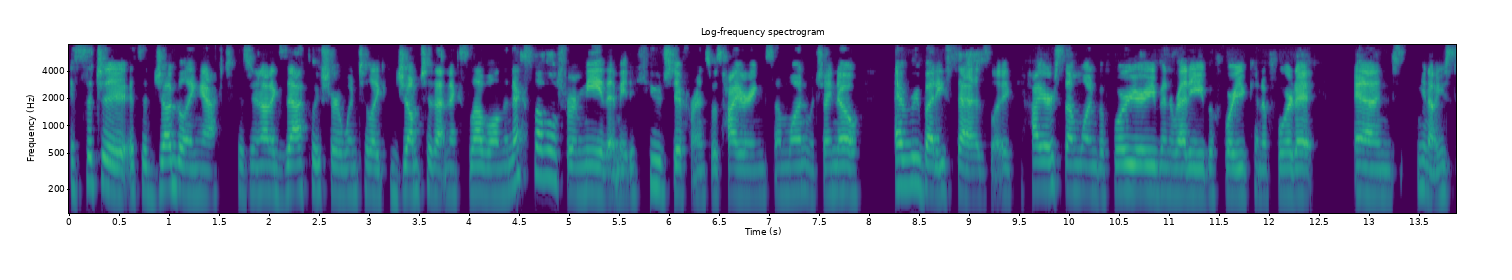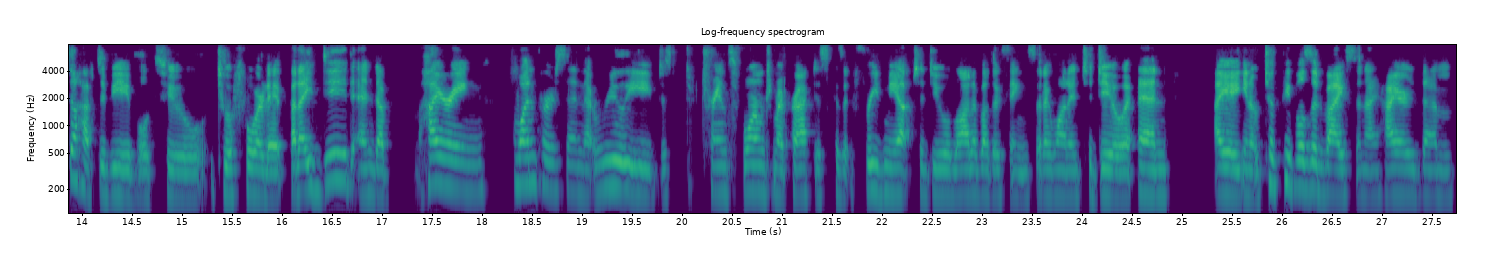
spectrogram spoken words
it's such a it's a juggling act because you're not exactly sure when to like jump to that next level. And the next level for me that made a huge difference was hiring someone which i know everybody says like hire someone before you're even ready before you can afford it. And you know you still have to be able to to afford it. But i did end up hiring one person that really just transformed my practice because it freed me up to do a lot of other things that i wanted to do. And I, you know, took people's advice and I hired them,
